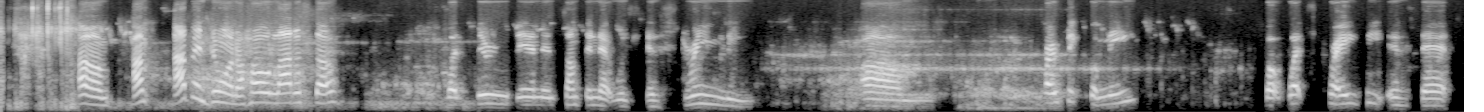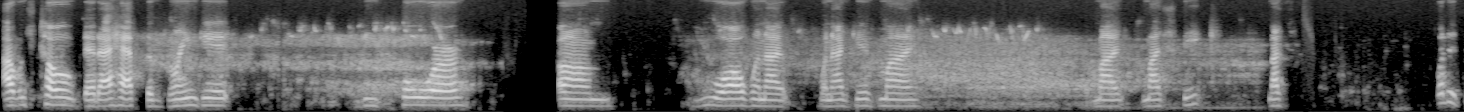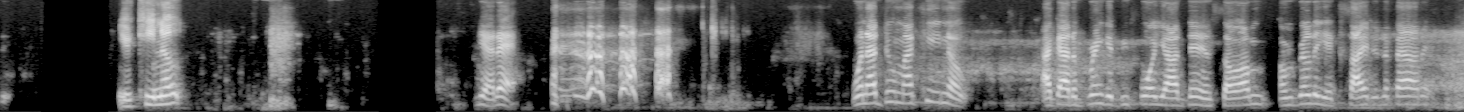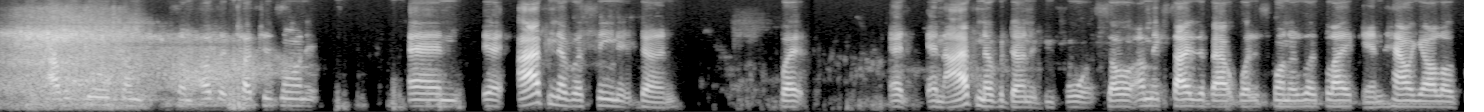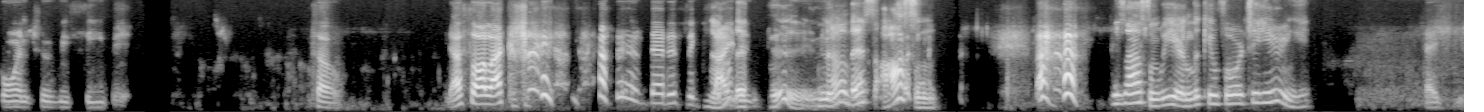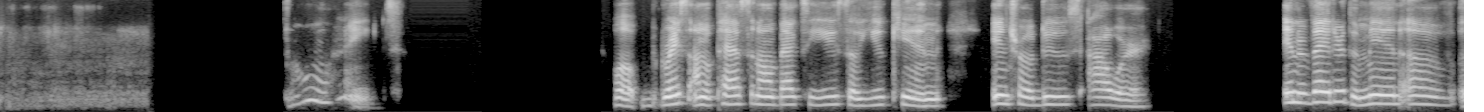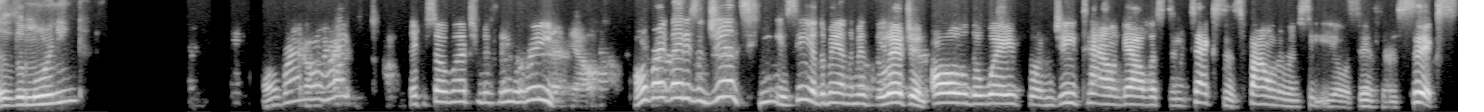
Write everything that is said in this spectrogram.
um, I'm I've been doing a whole lot of stuff, but zeroed in in something that was extremely um perfect for me. But what's crazy is that I was told that I have to bring it before um you all when I when I give my my my speak my what is it Your keynote? Yeah that. When i do my keynote i got to bring it before y'all then so i'm i'm really excited about it. I was doing some some other touches on it and it, i've never seen it done but and and i've never done it before so i'm excited about what it's going to look like and how y'all are going to receive it. So that's all i can say about it that it's No, that's exciting good. No, mm-hmm. that's awesome. It's awesome. We are looking forward to hearing it. thank you All right. Well, Grace, I'm gonna pass it on back to you so you can introduce our innovator, the man of of the morning. All right, all right. Thank you so much, Miss Marie. All right, ladies and gents, he is here, the man, the myth, the legend, all the way from G-Town, Galveston, Texas, founder and CEO of Symphony Six.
